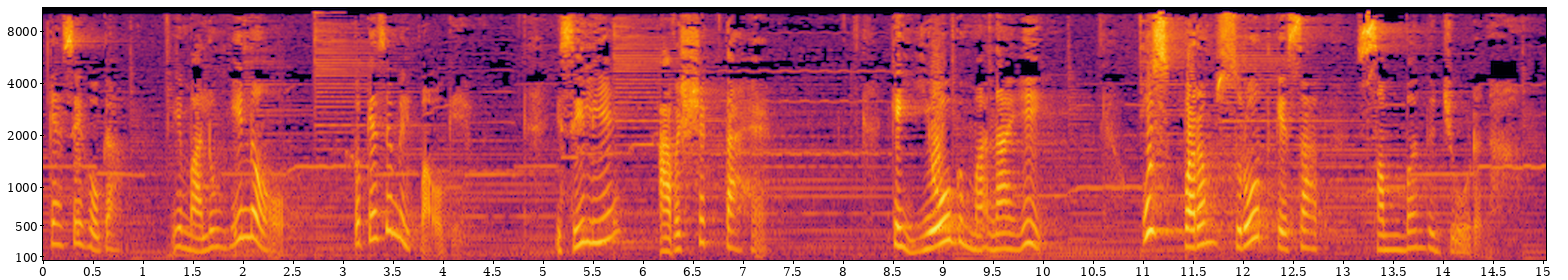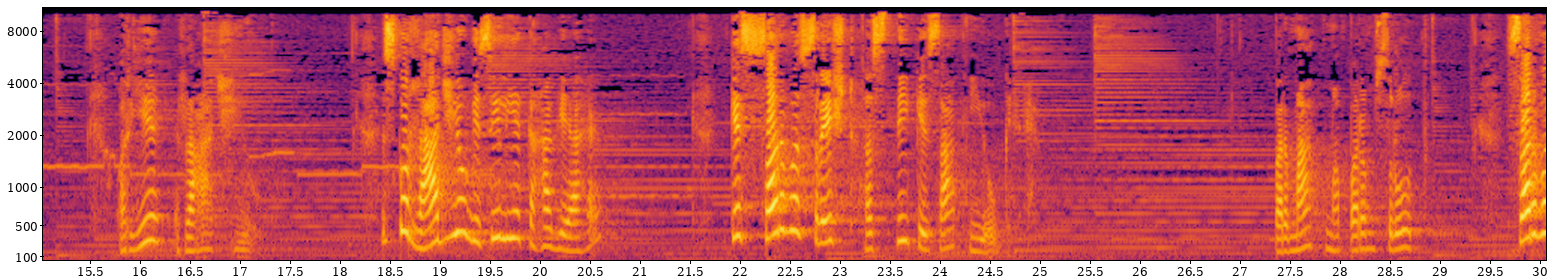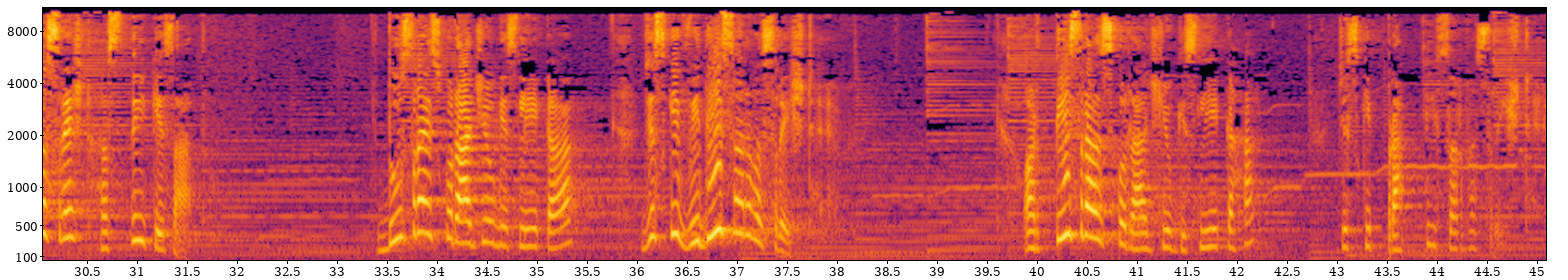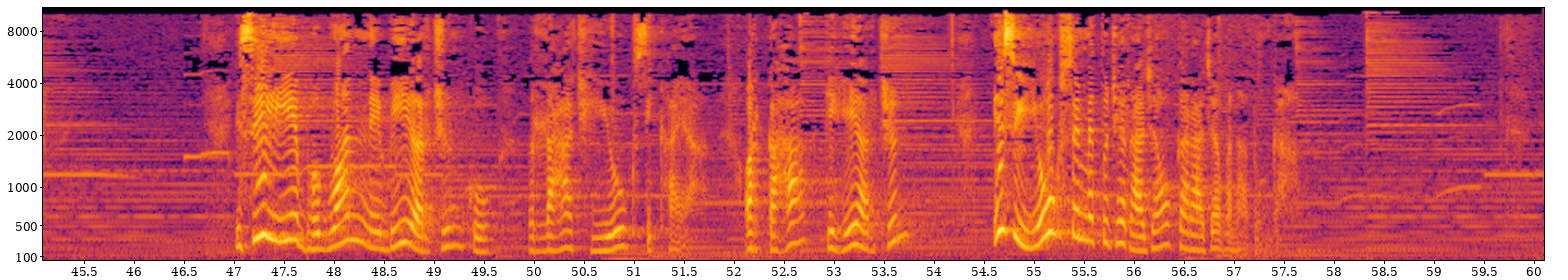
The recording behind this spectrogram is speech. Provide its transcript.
कैसे होगा? ये मालूम ही ना हो। तो कैसे मिल पाओगे? इसीलिए आवश्यकता है कि योग माना ही उस परम स्रोत के साथ संबंध जोड़ना। और ये राजयोग। इसको राजयोग इसीलिए कहा गया है कि सर्वश्रेष्ठ हस्ती के साथ योग है। परमात्मा परम स्रोत, सर्वश्रेष्ठ हस्ती के साथ। दूसरा इसको राजयोग इसलिए कहा, जिसकी विधि सर्वश्रेष्ठ है। और तीसरा इसको राजयोग इसलिए कहा, जिसकी प्राप्ति सर्वश्रेष्ठ है। इसीलिए भगवान ने भी अर्जुन को राजयोग सिखाया और कहा कि, हे अर्जुन, इस योग से मैं तुझे राजाओं का राजा बना दूँगा।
